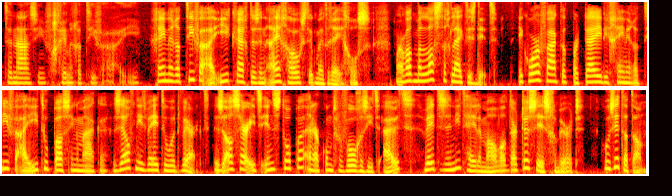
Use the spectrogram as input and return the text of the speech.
ten aanzien van generatieve AI. Generatieve AI krijgt dus een eigen hoofdstuk met regels. Maar wat me lastig lijkt is dit. Ik hoor vaak dat partijen die generatieve AI-toepassingen maken zelf niet weten hoe het werkt. Dus als ze er iets in stoppen en er komt vervolgens iets uit, weten ze niet helemaal wat daartussen is gebeurd. Hoe zit dat dan?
